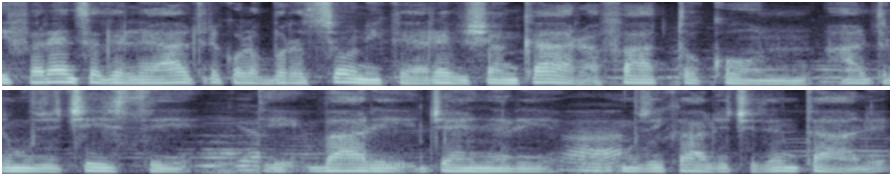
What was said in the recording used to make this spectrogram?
Differenza delle altre collaborazioni che Ravi Shankar ha fatto con altri musicisti di vari generi musicali occidentali,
